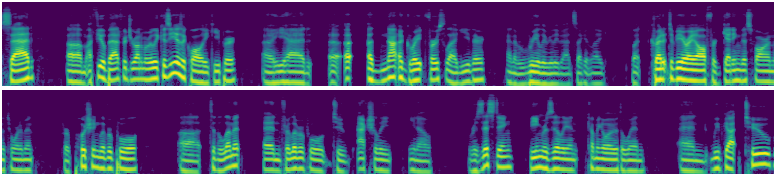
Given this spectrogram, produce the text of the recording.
sad. Um, I feel bad for Geronimo Rulli because he is a quality keeper. Uh, he had a, a, a not a great first leg either, and a really really bad second leg. But credit to Villarreal for getting this far in the tournament, for pushing Liverpool uh, to the limit, and for Liverpool to actually, you know, resisting, being resilient, coming away with a win. And we've got two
